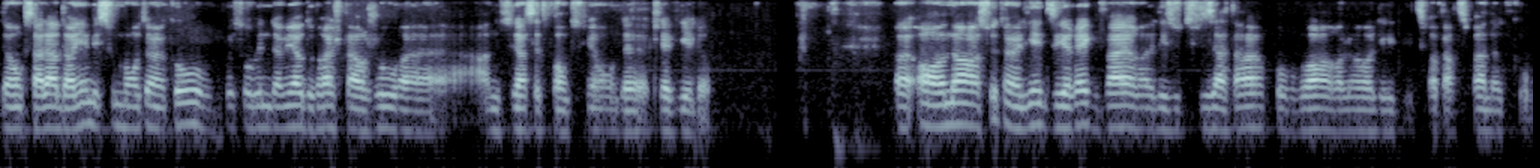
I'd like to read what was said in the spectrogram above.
Donc, ça a l'air de rien, mais si vous montez un cours, vous pouvez sauver une demi-heure d'ouvrage par jour euh, en utilisant cette fonction de clavier-là. Euh, on a ensuite un lien direct vers euh, les utilisateurs pour voir les, différents participants à notre cours.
